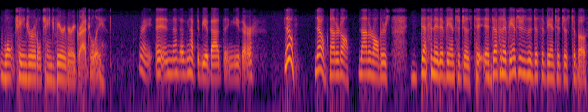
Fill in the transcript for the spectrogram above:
won't change or it'll change very very gradually. Right, and and that doesn't have to be a bad thing either. No, no, not at all. Not at all. There's definite advantages to uh, definite advantages and disadvantages to both.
